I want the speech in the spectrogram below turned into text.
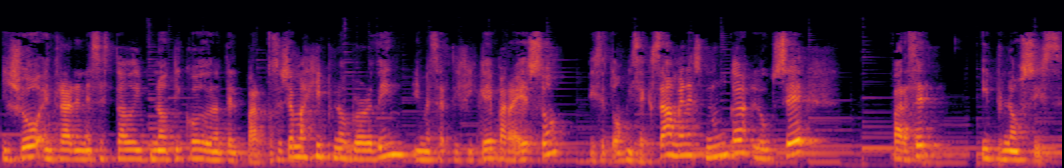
y yo entrar en ese estado hipnótico durante el parto. Se llama hypnobirthing y me certifiqué para eso. Hice todos mis exámenes, nunca lo usé para hacer hipnosis.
